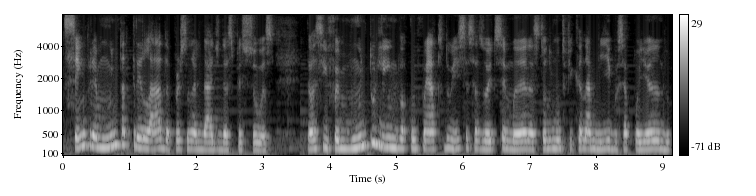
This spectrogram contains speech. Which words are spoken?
sempre é muito atrelado à personalidade das pessoas. Então, assim, foi muito lindo acompanhar tudo isso, essas oito semanas, todo mundo ficando amigo, se apoiando.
